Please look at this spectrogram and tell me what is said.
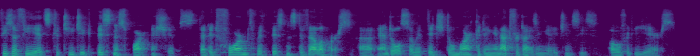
vis-a-vis its strategic business partnerships that it formed with business developers uh, and also with digital marketing and advertising agencies over the years.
